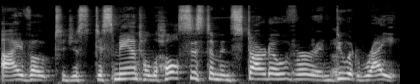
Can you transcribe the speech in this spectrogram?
I vote to just dismantle the whole system and start over and do it right.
